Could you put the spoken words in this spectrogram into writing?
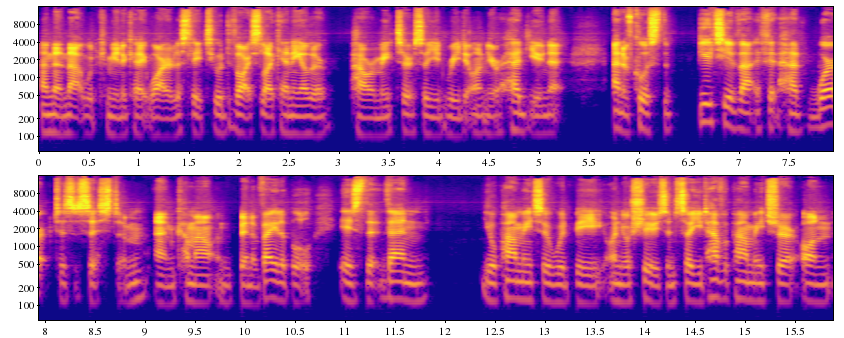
and then that would communicate wirelessly to your device like any other power meter so you'd read it on your head unit. And of course the beauty of that if it had worked as a system and come out and been available is that then your power meter would be on your shoes. And so you'd have a power meter on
